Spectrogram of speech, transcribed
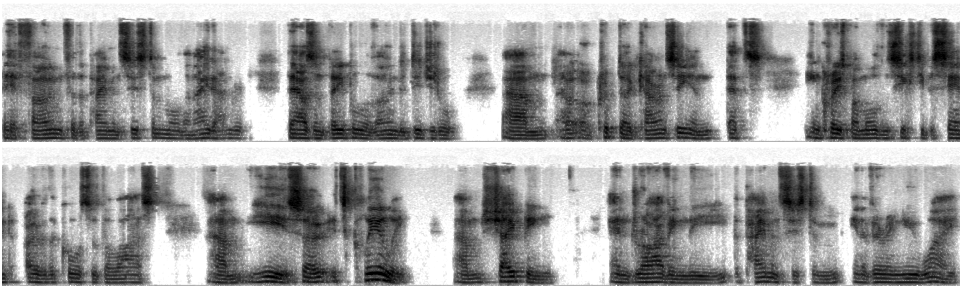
their phone for the payment system. More than 800,000 people have owned a digital um, or cryptocurrency, and that's increased by more than 60% over the course of the last um, year. So it's clearly um, shaping and driving the, the payment system in a very new way.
